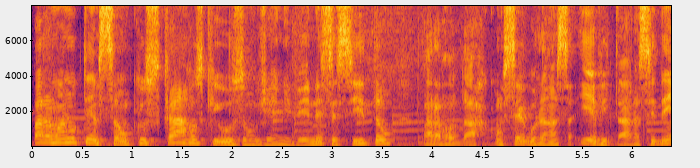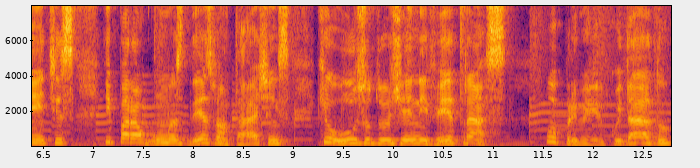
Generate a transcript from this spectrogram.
para a manutenção que os carros que usam o GNV necessitam para rodar com segurança e evitar acidentes e para algumas desvantagens que o uso do GNV traz. O primeiro cuidado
